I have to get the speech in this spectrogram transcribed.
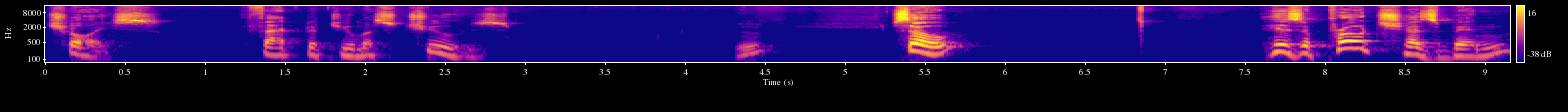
choice, the fact that you must choose. Hmm? So, his approach has been,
